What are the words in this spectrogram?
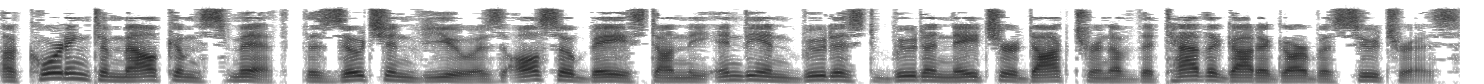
According to Malcolm Smith, the Dzogchen view is also based on the Indian Buddhist Buddha nature doctrine of the Tathagatagarbha Sutras.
